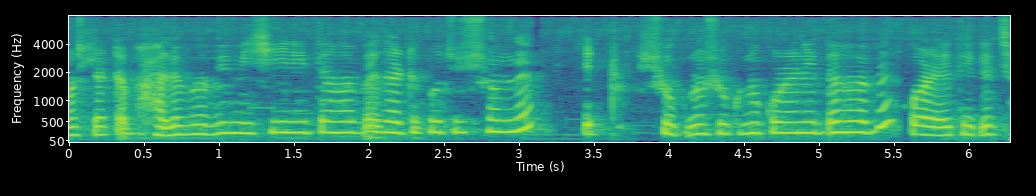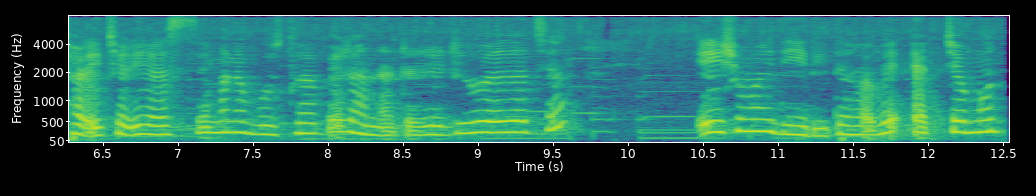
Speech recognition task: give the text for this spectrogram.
মশলাটা ভালোভাবে মিশিয়ে নিতে হবে গাটি কচুর সঙ্গে। একটু শুকনো শুকনো করে নিতে হবে। কড়াই থেকে ছাড়িয়ে ছাড়িয়ে আসছে মানে বুঝতে হবে রান্নাটা রেডি হয়ে গেছে। এই সময় দিয়ে দিতে হবে এক চামচ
